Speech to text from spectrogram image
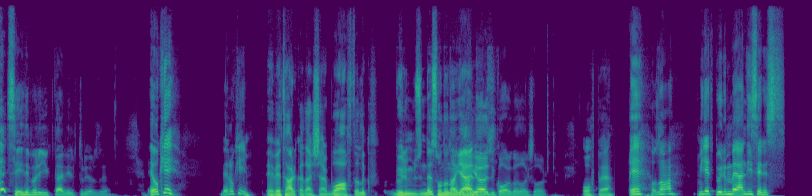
Seyde böyle yükler verip duruyoruz ya. E okey. Ben okeyim. Evet arkadaşlar bu haftalık bölümümüzün de sonuna Sonuna geldik. geldik arkadaşlar. Oh be. Eh o zaman millet bölüm beğendiyseniz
